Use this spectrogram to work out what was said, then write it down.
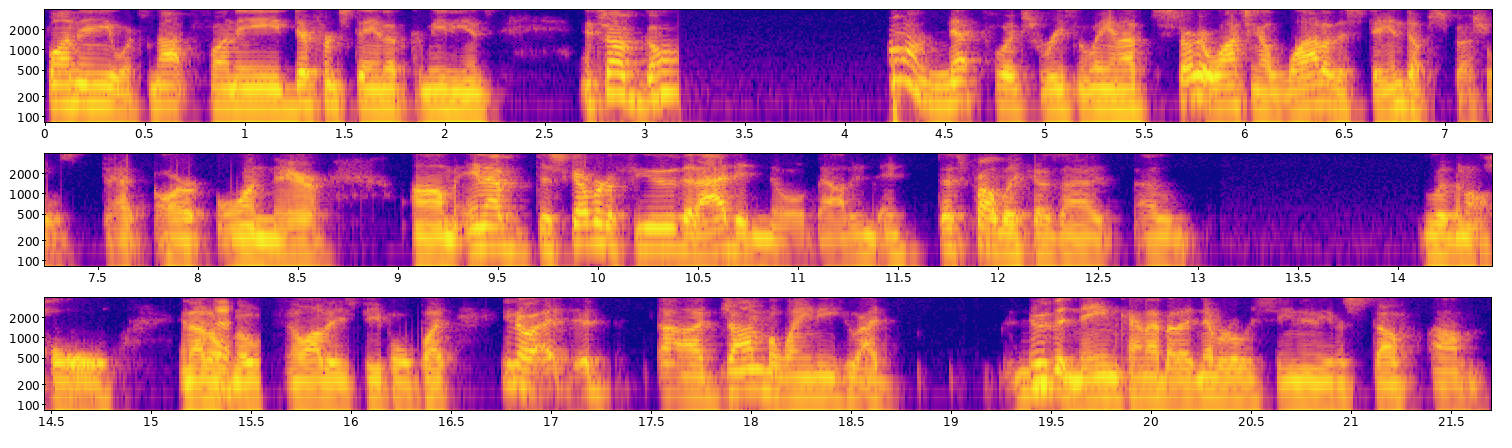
funny, what's not funny, different stand up comedians, and so I've gone on Netflix recently, and I've started watching a lot of the stand-up specials that are on there. Um, and I've discovered a few that I didn't know about, and, and that's probably because I, I live in a hole and I don't know a lot of these people. But you know, uh, John Mulaney, who I knew the name kind of, but I'd never really seen any of his stuff. Um,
